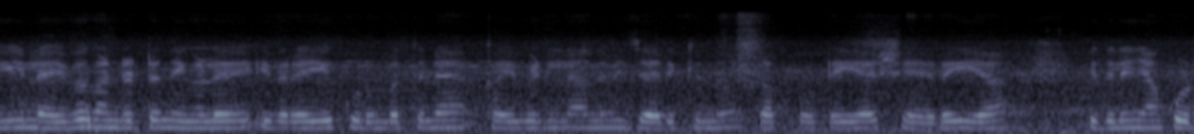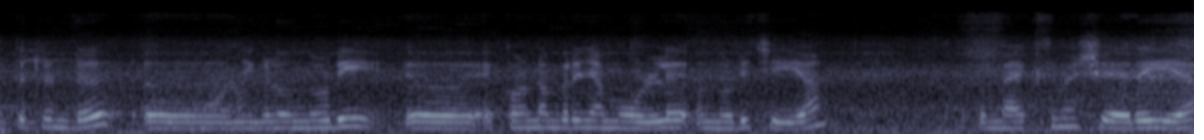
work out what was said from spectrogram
ഈ ലൈവ് കണ്ടിട്ട് നിങ്ങൾ ഇവരെ ഈ കുടുംബത്തിനെ കൈവിടില്ല എന്ന് വിചാരിക്കുന്നു സപ്പോർട്ട് ചെയ്യുക ഷെയർ ചെയ്യുക ഇതിൽ ഞാൻ കൊടുത്തിട്ടുണ്ട്. നിങ്ങൾ ഒന്നുകൂടി അക്കൗണ്ട് നമ്പർ ഞാൻ മുകളിൽ ഒന്നുകൂടി ചെയ്യാം. അപ്പം മാക്സിമം ഷെയർ ചെയ്യുക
